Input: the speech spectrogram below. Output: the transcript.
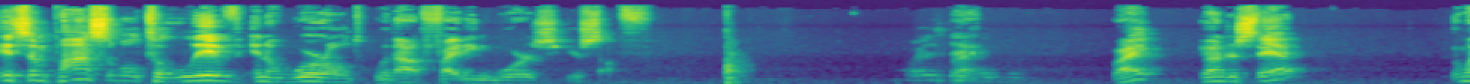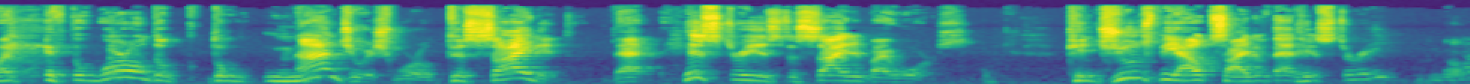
it's impossible to live in a world without fighting wars yourself. Right. Right? You understand? When if the world, the, the non-Jewish world, decided that history is decided by wars, can Jews be outside of that history? No.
